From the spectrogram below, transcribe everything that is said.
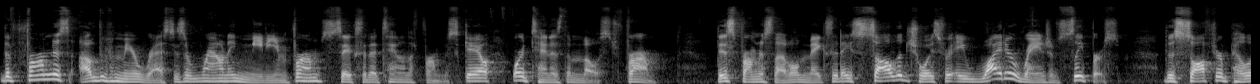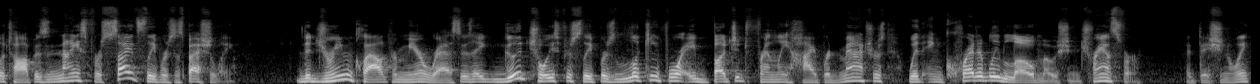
The firmness of the Premier Rest is around a medium firm, 6 out of 10 on the firmness scale, where 10 is the most firm. This firmness level makes it a solid choice for a wider range of sleepers. The softer pillow top is nice for side sleepers, especially. The Dream Cloud Premier Rest is a good choice for sleepers looking for a budget friendly hybrid mattress with incredibly low motion transfer. Additionally,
